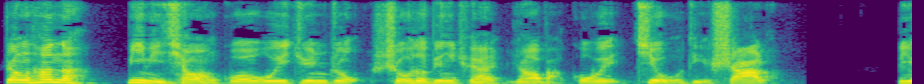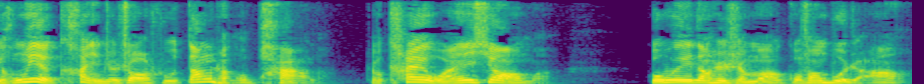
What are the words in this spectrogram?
让他呢秘密前往郭威军中收他兵权，然后把郭威就地杀了。李弘毅看见这诏书，当场都怕了，这不开玩笑吗？郭威当时什么国防部长，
